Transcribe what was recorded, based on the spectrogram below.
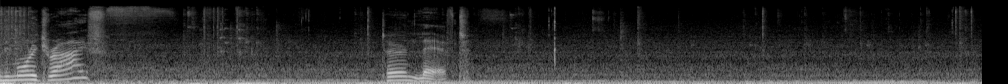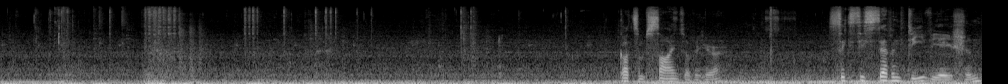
Monday morning drive. Turn left. Got some signs over here. 67 deviation.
